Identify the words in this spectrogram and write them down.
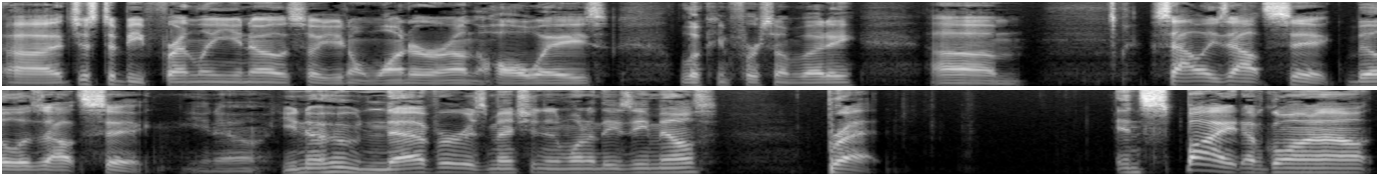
uh, just to be friendly, you know, so you don't wander around the hallways looking for somebody. Um, Sally's out sick. Bill is out sick. You know, you know who never is mentioned in one of these emails? Brett. In spite of going out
